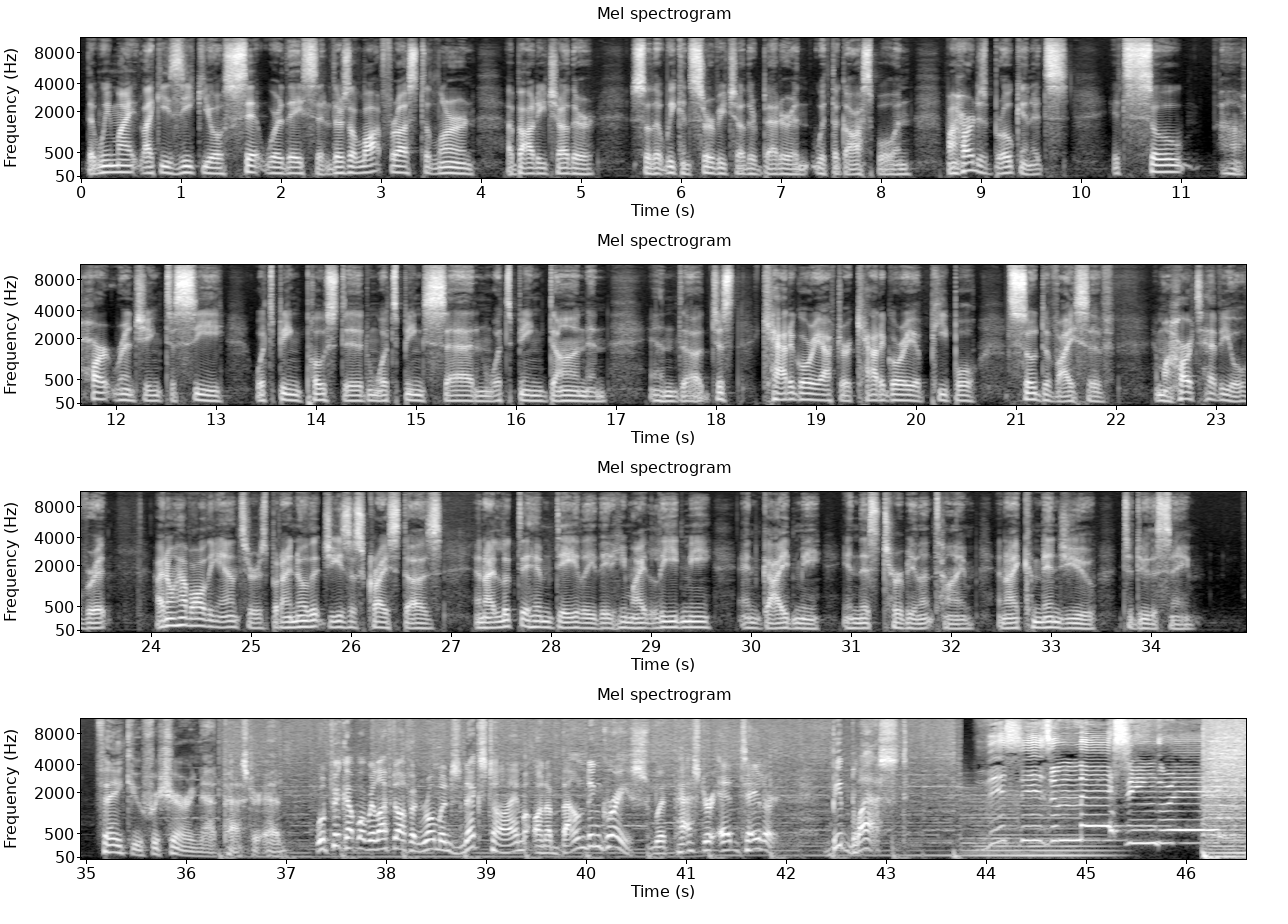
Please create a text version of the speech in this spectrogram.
that we might, like Ezekiel, sit where they sit. There's a lot for us to learn about each other so that we can serve each other better with the gospel. And my heart is broken. It's, it's so uh, heart wrenching to see what's being posted and what's being said and what's being done and and uh, just category after category of people so divisive and my heart's heavy over it i don't have all the answers but i know that jesus christ does and i look to him daily that he might lead me and guide me in this turbulent time and i commend you to do the same Thank you for sharing that, Pastor Ed. We'll pick up where we left off in Romans next time on Abounding Grace with Pastor Ed Taylor. Be blessed. This is amazing grace.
